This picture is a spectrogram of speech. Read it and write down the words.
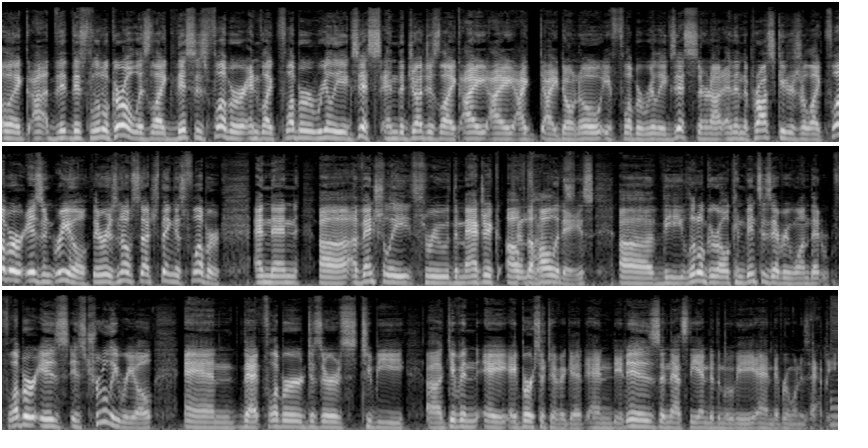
like uh, th- this little girl is like, this is Flubber and like Flubber really exists, and the judge is like, I, I, I, I don't know if Flubber really exists or not. And then the prosecutors are like, Flubber isn't real. There is no such thing as Flubber. And then uh, eventually, through the magic of Ten the seconds. holidays, uh, the little girl convinces everyone that Flubber is is truly real and that Flubber deserves to be uh, given a, a birth certificate, and it is, and that's the end of the movie, and everyone is happy.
